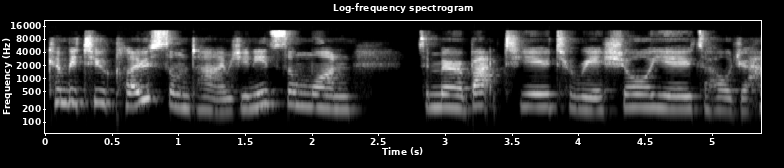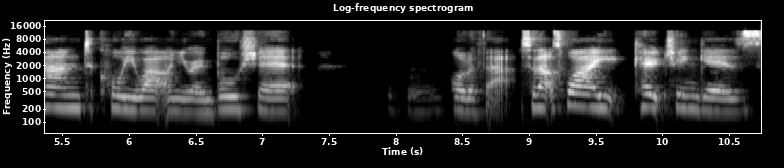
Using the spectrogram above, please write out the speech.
can be too close sometimes. You need someone to mirror back to you, to reassure you, to hold your hand, to call you out on your own bullshit, mm-hmm. all of that. So that's why coaching is,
